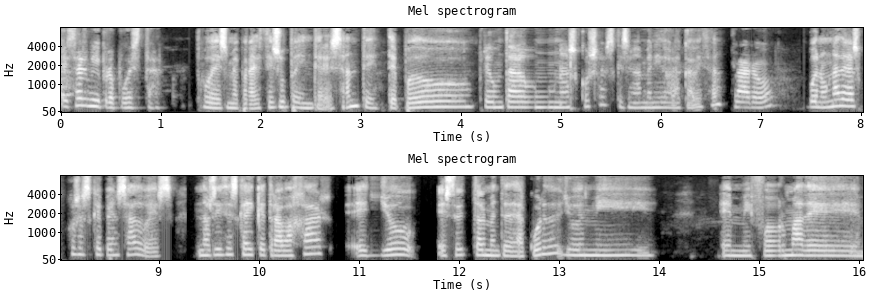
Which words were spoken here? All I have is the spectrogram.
Esa es mi propuesta. Pues me parece súper interesante. ¿Te puedo preguntar algunas cosas que se me han venido a la cabeza? Claro. Bueno, una de las cosas que he pensado es, nos dices que hay que trabajar. Eh, yo estoy totalmente de acuerdo. Yo en mi, en mi forma de,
